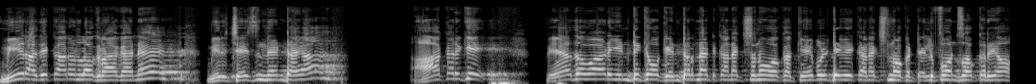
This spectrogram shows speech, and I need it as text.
మీరు అధికారంలోకి రాగానే మీరు చేసింది ఏంటయా ఆఖరికి పేదవాడి ఇంటికి ఒక ఇంటర్నెట్ కనెక్షన్ ఒక కేబుల్ టీవీ కనెక్షన్ ఒక టెలిఫోన్ సౌకర్యం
